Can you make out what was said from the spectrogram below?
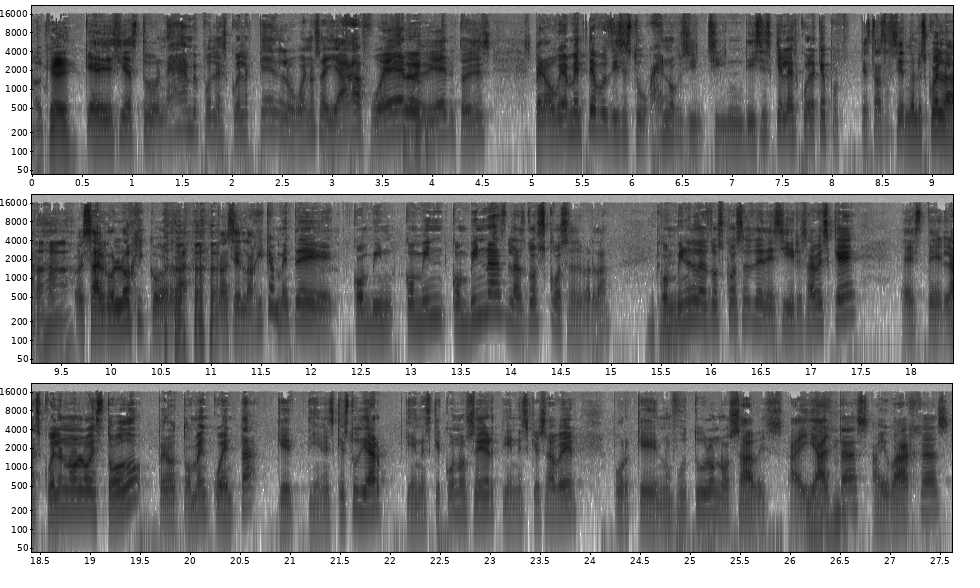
Ok. que decías tú, nah, pues la escuela que lo bueno es allá afuera, Sí. bien, entonces pero obviamente pues dices tú, bueno, pues si, si dices que la escuela que pues ¿qué estás haciendo en la escuela? Ajá. Es algo lógico, ¿verdad? Entonces, lógicamente combin- combin- combinas las dos cosas, ¿verdad? Ok. Combinas las dos cosas de decir, ¿sabes qué? Este, la escuela no lo es todo, pero toma en cuenta que tienes que estudiar, tienes que conocer, tienes que saber, porque en un futuro no sabes. Hay altas, hay bajas,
